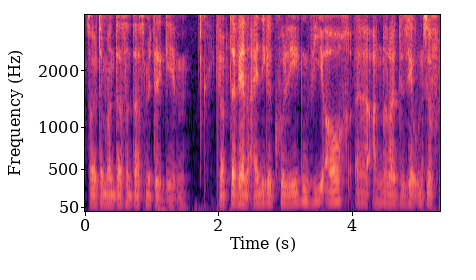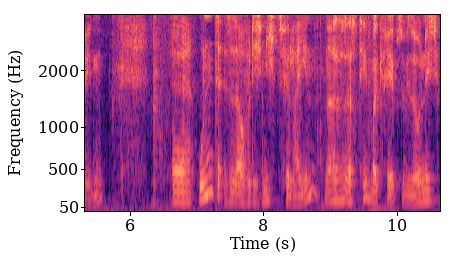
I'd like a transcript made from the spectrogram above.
sollte man das und das Mittel geben. Ich glaube, da wären einige Kollegen wie auch äh, andere Leute sehr unzufrieden. Äh, und es ist auch wirklich nichts für Laien. Also das Thema Krebs sowieso nicht.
